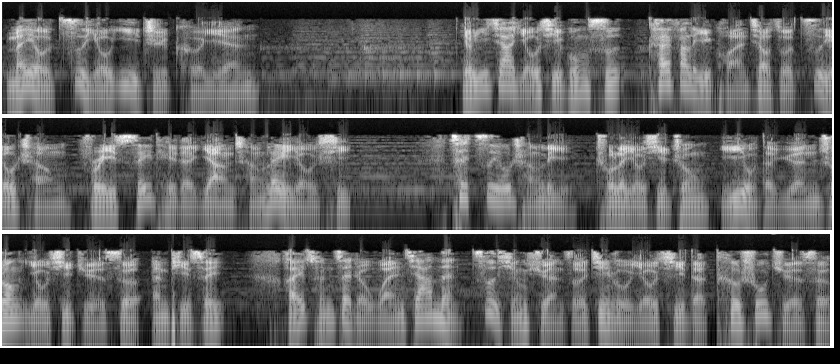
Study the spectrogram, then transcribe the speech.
没有自由意志可言。有一家游戏公司开发了一款叫做《自由城 Free City》的养成类游戏。在自由城里，除了游戏中已有的原装游戏角色 NPC，还存在着玩家们自行选择进入游戏的特殊角色。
